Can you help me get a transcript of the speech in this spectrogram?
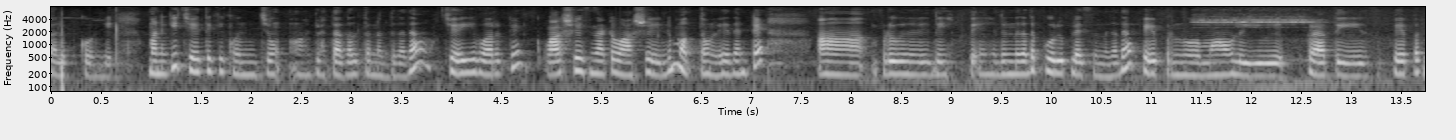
కలుపుకోండి. మనకి చేతికి కొంచెం అట్లా తగులుతున్నది కదా చేయి వరకే వాష్ చేసినట్టు వాష్ చేయండి. మొత్తం లేదంటే ఇప్పుడు ఇది ఇది ఉంది కదా పూరి ప్లేస్ ఉంది కదా పేపర్ మామూలు క్లాత్ ఈ పేపర్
